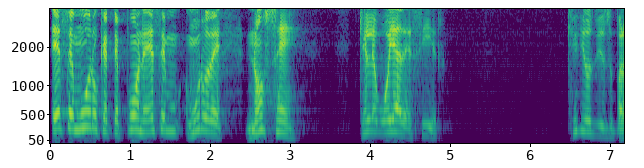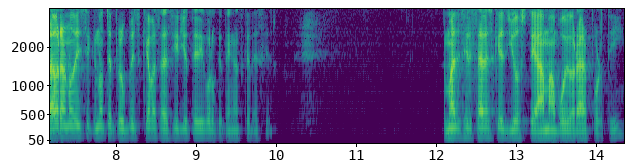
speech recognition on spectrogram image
ese muro que te pone, ese muro de no sé, ¿qué le voy a decir? ¿Qué Dios dice? Su palabra no dice que no te preocupes, ¿qué vas a decir? Yo te digo lo que tengas que decir. Además decir, ¿sabes que Dios te ama? Voy a orar por ti.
